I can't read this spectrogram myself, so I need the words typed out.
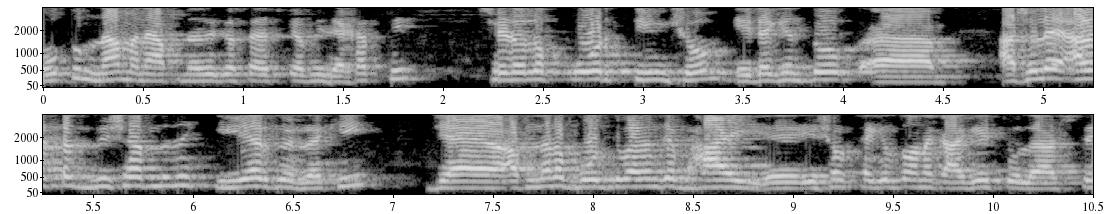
নতুন না মানে আপনাদের কাছে আজকে আমি দেখাচ্ছি, সেটা হলো কোর তিনশো। এটা কিন্তু আসলে আরেকটা বিষয় আপনাদের ক্লিয়ার করে রাখি, যে আপনারা বলতে পারেন যে, ভাই এসব সাইকেল তো অনেক আগে চলে আসছে।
